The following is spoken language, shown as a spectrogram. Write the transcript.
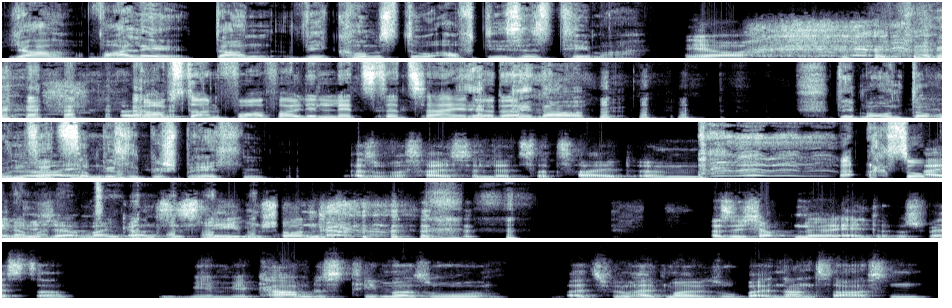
Ja, Walle, dann wie kommst du auf dieses Thema? Ja. Gab es da einen Vorfall in letzter Zeit? Ja, oder? genau. Die wir unter uns jetzt ein bisschen besprechen. Also was heißt in letzter Zeit? Ähm, Ach so, eigentlich ja mein ganzes Leben schon. also ich habe eine ältere Schwester. Mir, mir kam das Thema so, als wir halt mal so beieinander saßen,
